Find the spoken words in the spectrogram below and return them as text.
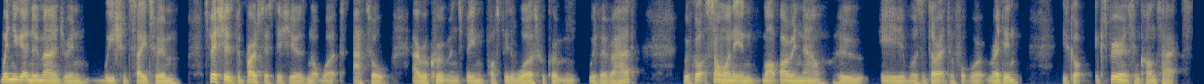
when you get a new manager in, we should say to him, especially as the process this year has not worked at all. Our recruitment's been possibly the worst recruitment we've ever had. We've got someone in Mark Bowen now who was a director of football at Reading. He's got experience and contacts.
